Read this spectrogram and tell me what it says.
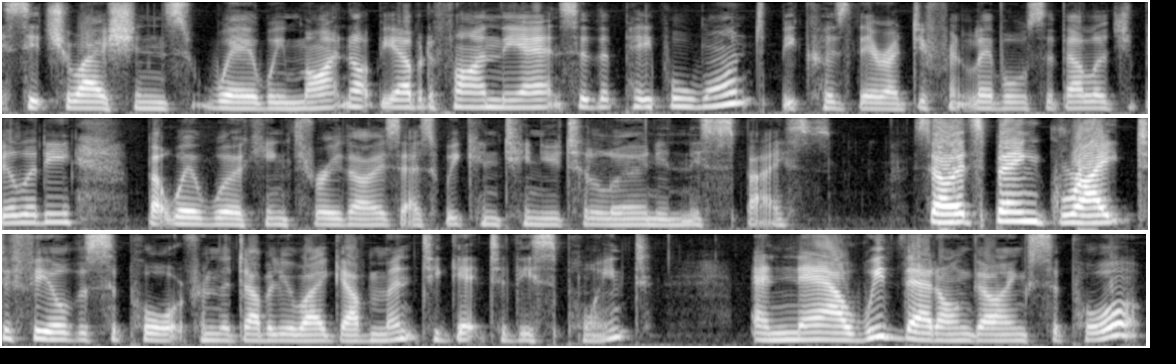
situations where we might not be able to find the answer that people want because there are different levels of eligibility, but we're working through those as we continue to learn in this space. So it's been great to feel the support from the WA government to get to this point. And now, with that ongoing support,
